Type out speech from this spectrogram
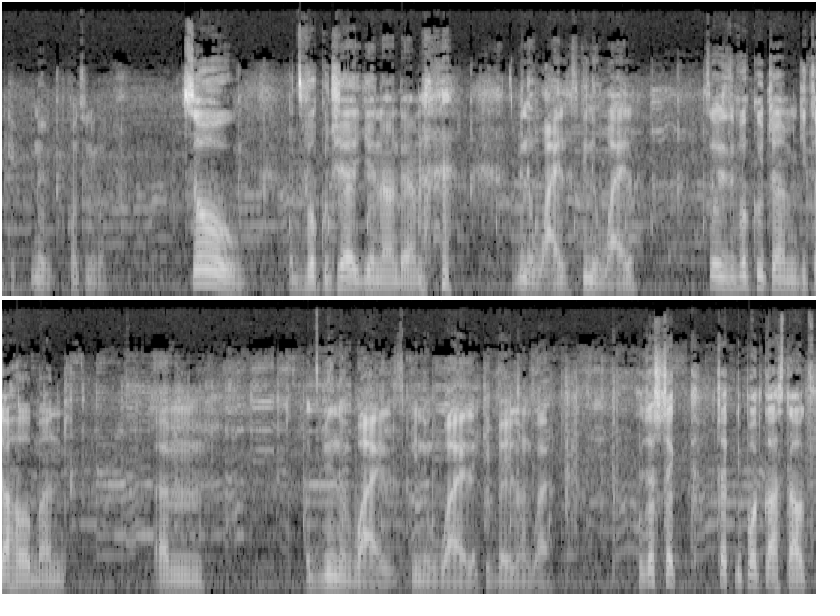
Okay, no, continue. So, it's Vocal Chair again, and um, it's been a while. It's been a while. So it's the Vocal um, Guitar Hub, and um, it's been a while. It's been a while, like a very long while. So just check check the podcast out.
